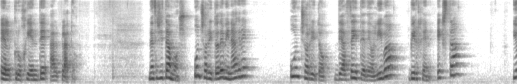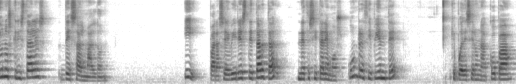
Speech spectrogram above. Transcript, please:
el crujiente al plato. Necesitamos un chorrito de vinagre, un chorrito de aceite de oliva virgen extra y unos cristales de salmaldón. Y para servir este tártar necesitaremos un recipiente que puede ser una copa,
